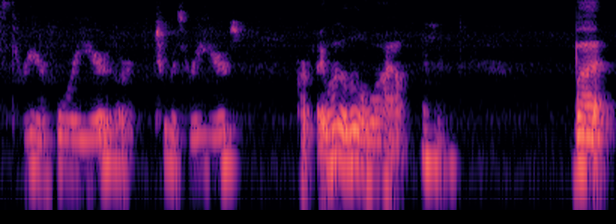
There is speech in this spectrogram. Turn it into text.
three or four years, or two or three years, or it was a little while. Mm-hmm. But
